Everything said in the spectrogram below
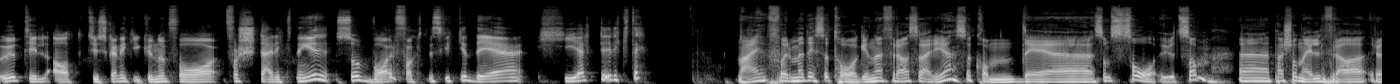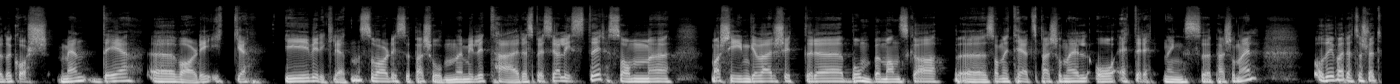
ut til at tyskerne ikke kunne få forsterkninger, så var faktisk ikke det helt riktig. Nei, for med disse togene fra Sverige så kom det som så ut som eh, personell fra Røde Kors. Men det eh, var de ikke. I virkeligheten så var disse personene militære spesialister som eh, maskingeværskyttere, bombemannskap, sanitetspersonell og etterretningspersonell. Og de var rett og slett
